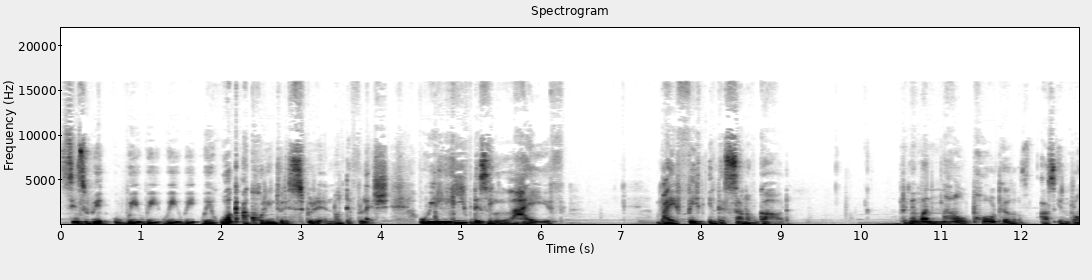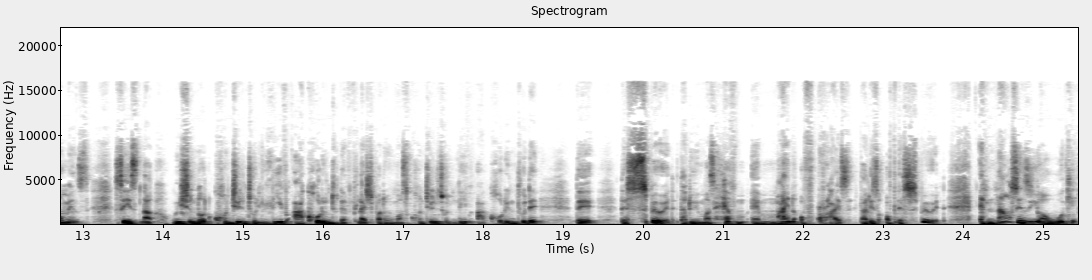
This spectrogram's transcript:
since we, we, we, we, we, we walk according to the spirit and not the flesh, we live this life by faith in the Son of God. Remember now, Paul tells us in Romans, says now we should not continue to live according to the flesh, but we must continue to live according to the, the, the spirit, that we must have a mind of Christ that is of the spirit. And now, since you are working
